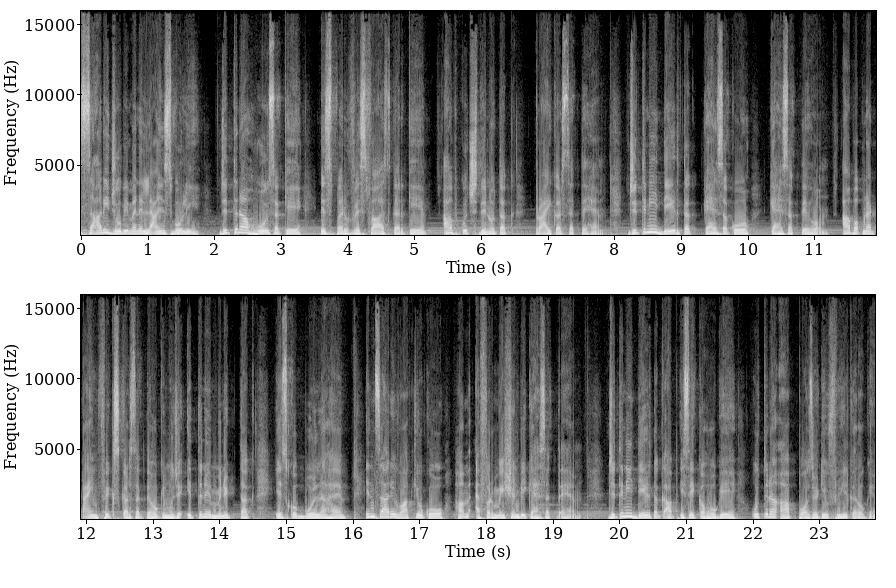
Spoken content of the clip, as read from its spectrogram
सारी जो भी मैंने लाइंस बोली, जितना हो सके इस पर विश्वास करके आप कुछ दिनों तक ट्राई कर सकते हैं। जितनी देर तक कह सको, कह सकते हो। आप अपना टाइम फिक्स कर सकते हो कि मुझे इतने मिनट तक इसको बोलना है। इन सारे वाक्यों को हम एफर्मेशन भी कह सकते हैं। जितनी देर तक आप इसे कहोगे, उतना आप पॉजिटिव फील करोगे।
